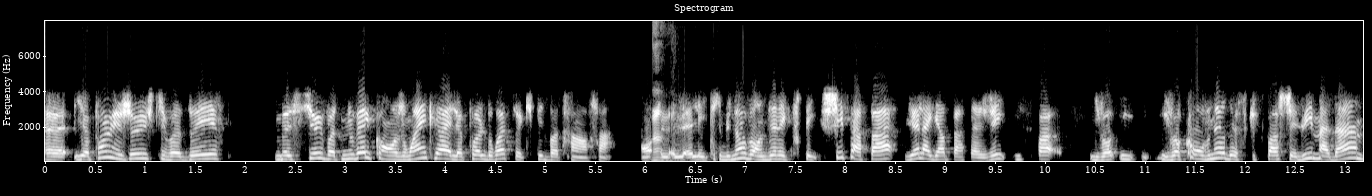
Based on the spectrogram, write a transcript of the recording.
euh, il n'y a pas un juge qui va dire Monsieur, votre nouvelle conjointe, là, elle n'a pas le droit de s'occuper de votre enfant. On- Ah. le- les tribunaux vont dire écoutez, chez papa, il y a la garde partagée, il, se passe, il, va, il, il va convenir de ce qui se passe chez lui, madame,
